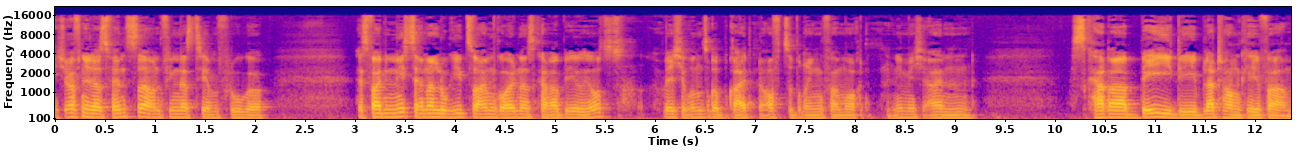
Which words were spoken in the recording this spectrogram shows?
Ich öffnete das Fenster und fing das Tier im Fluge. Es war die nächste Analogie zu einem goldenen Skarabäus, welche unsere Breiten aufzubringen vermochten, nämlich einen Scarabeidae Blatthornkäfer.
